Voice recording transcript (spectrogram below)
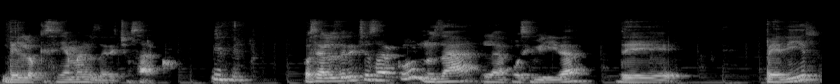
de lo que se llaman los derechos ARCO. O sea, los derechos ARCO nos da la posibilidad de pedir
